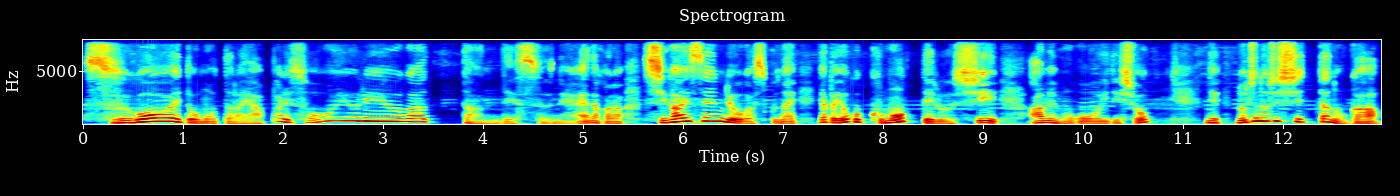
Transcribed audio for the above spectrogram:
すごいと思ったらやっぱりそういう理由があったんですね。だから紫外線量が少ない。やっぱよく曇ってるし雨も多いでしょ。で後々知ったのが、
